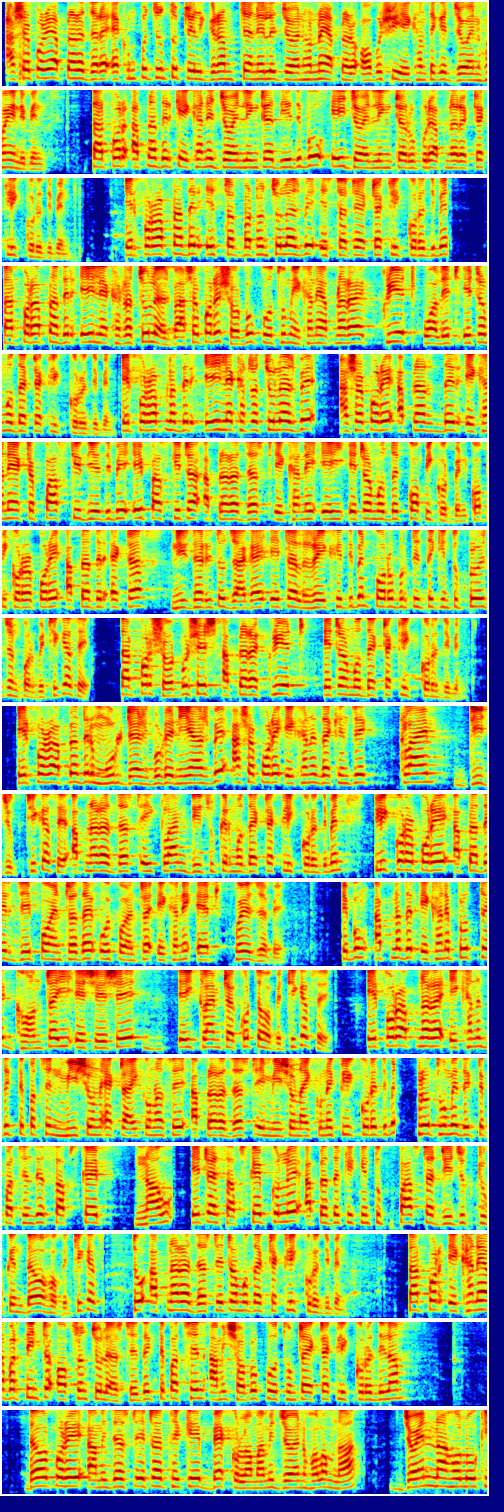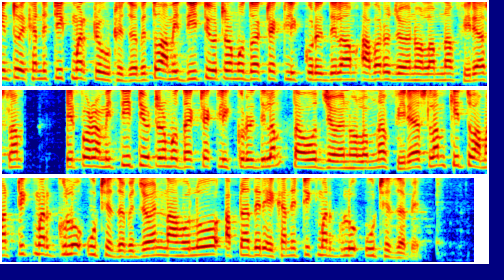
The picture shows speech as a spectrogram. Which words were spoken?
আসার পরে আপনারা যারা এখন পর্যন্ত টেলিগ্রাম চ্যানেলে জয়েন হন নাই, আপনারা অবশ্যই এখান থেকে জয়েন হয়ে নেবেন। তারপর আপনাদেরকে এখানে জয়েন লিঙ্কটা দিয়ে দিব। এই জয়েন লিঙ্কটার উপরে আপনারা একটা ক্লিক করে দিবেন। এরপর আপনাদের স্টার্ট বাটন চলে আসবে স্টার্টে একটা ক্লিক করে দিবেন, তারপর আপনাদের এই লেখাটা চলে আসবে, আসার পরে সর্বপ্রথম এখানে আপনারা ক্রিয়েট ওয়ালেট এটার মধ্যে একটা ক্লিক করে দিবেন। এরপর আপনাদের এই লেখাটা চলে আসবে, আসার পরে আপনাদের এখানে একটা পাসকি দিয়ে দিবে, এই পাসকিটা আপনারা জাস্ট এখানে এই এটার মধ্যে কপি করবেন। কপি করার পরে আপনাদের একটা নির্ধারিত জায়গায় এটা রেখে দিবেন, পরবর্তীতে কিন্তু প্রয়োজন পড়বে, ঠিক আছে? তারপর সর্বশেষ আপনারা ক্রিয়েট এটার মধ্যে একটা ক্লিক করে দিবেন। এরপর আপনাদের মূল ড্যাশবোর্ডে নিয়ে আসবে। আসার পরে এখানে দেখেন যে ক্লাইম ডিজুক ঠিক আছে? আপনারা জাস্ট এই ক্লাইম ডিজুকের মধ্যে একটা ক্লিক করে দিবেন। ক্লিক করার পরে আপনাদের যে পয়েন্টটা দেয়, ওই পয়েন্টটা এখানে অ্যাড হয়ে যাবে। এবং আপনাদের এখানে প্রত্যেক ঘন্টাই এসে এসে এই ক্লাইমটা করতে হবে, ঠিক আছে? এরপর আপনারা এখানে দেখতে পাচ্ছেন মিশন একটা আইকন আছে। আপনারা জাস্ট এই মিশন আইকনে ক্লিক করে দেবেন। প্রথমে দেখতে পাচ্ছেন যে সাবস্ক্রাইব নাও এটা সাবস্ক্রাইব করলে আপনাদেরকে কিন্তু পাঁচটা ডিজুক টোকেন দেওয়া হবে, ঠিক আছে? তো আপনারা জাস্ট এটার মধ্যে একটা ক্লিক করে দিবেন। তারপর এখানে আবার তিনটা অপশন চলে আসছে। দেখতে পাচ্ছেন, আমি সর্বপ্রথমটা একটা ক্লিক করে দিলাম। দেওয়ার পরে আমি জাস্ট এটা থেকে ব্যাক করলাম, আমি জয়েন হলাম না। জয়েন না হলেও কিন্তু এখানে টিক মার্কটা উঠে যাবে। তো আমি দ্বিতীয়টার মধ্যে একটা ক্লিক করে দিলাম, আবারও জয়েন হলাম না, ফিরে আসলাম। এরপর আমি তৃতীয়টার মধ্যে একটা ক্লিক করে দিলাম, তাও জয়েন হলাম না, ফিরে আসলাম, কিন্তু আমার টিক মার্কগুলো উঠে যাবে। জয়েন না হলেও আপনাদের এখানে টিক মার্কগুলো উঠে যাবে।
